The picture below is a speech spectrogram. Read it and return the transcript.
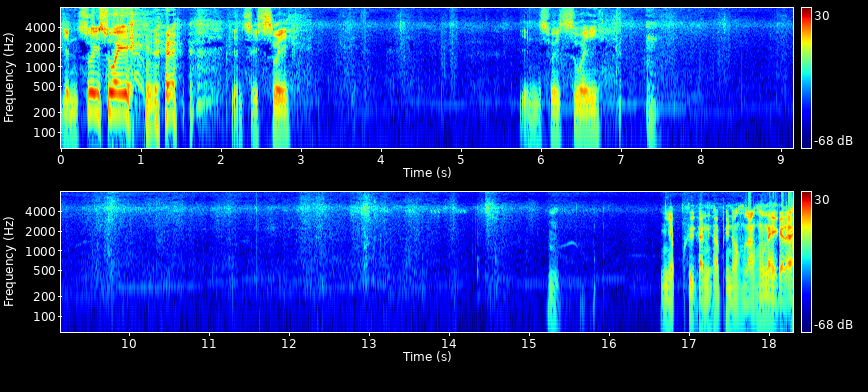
เย็นซุยซุยๆเย็นซุยซุยๆ เย็นสวยซุยๆเงียบคือกันครับพี่น้องหลังข้างในก็ได้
